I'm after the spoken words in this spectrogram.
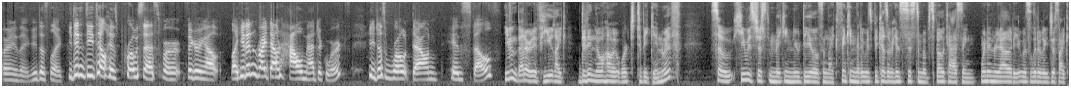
or anything. He just like he didn't detail his process for figuring out like he didn't write down how magic works. He just wrote down his spells. Even better if he like didn't know how it worked to begin with. So he was just making new deals and like thinking that it was because of his system of spellcasting, when in reality it was literally just like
